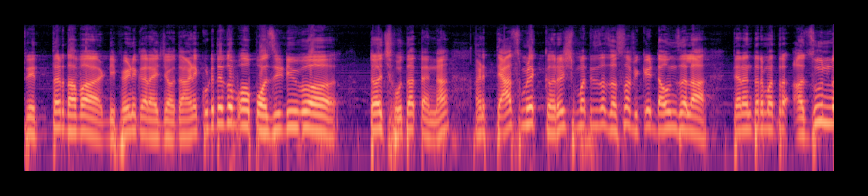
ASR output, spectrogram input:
त्रेहत्तर धावा डिफेंड करायच्या होत्या. आणि कुठे तो पॉझिटिव्ह टच होता त्यांना. आणि त्याचमुळे करशमतीचा जसा विकेट डाऊन झाला त्यानंतर मात्र अजून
